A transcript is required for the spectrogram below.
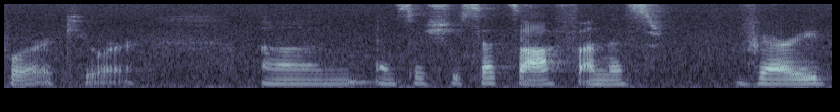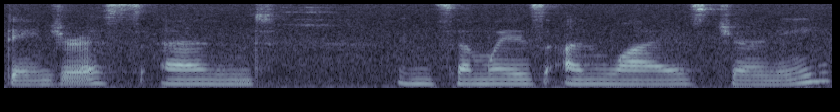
for a cure. Um, and so she sets off on this very dangerous and, in some ways, unwise journey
